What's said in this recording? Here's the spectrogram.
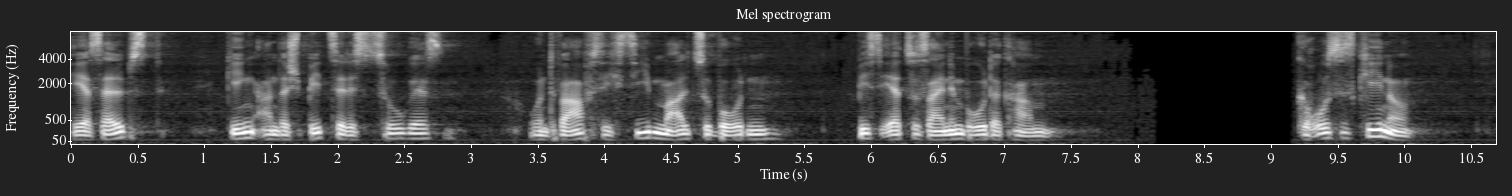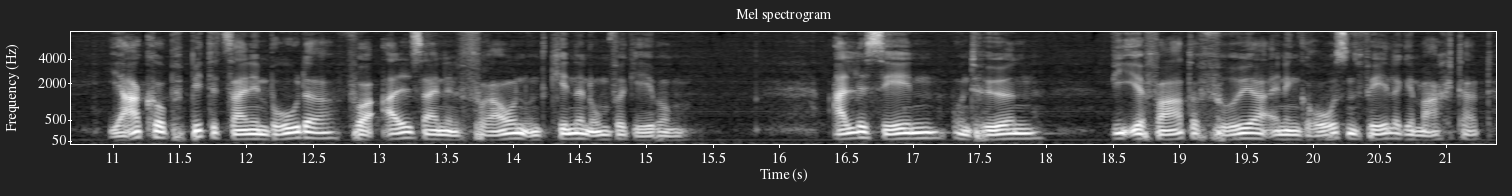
Er selbst ging an der Spitze des Zuges und warf sich siebenmal zu Boden, bis er zu seinem Bruder kam. Großes Kino. Jakob bittet seinen Bruder vor all seinen Frauen und Kindern um Vergebung. Alle sehen und hören, wie ihr Vater früher einen großen Fehler gemacht hat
